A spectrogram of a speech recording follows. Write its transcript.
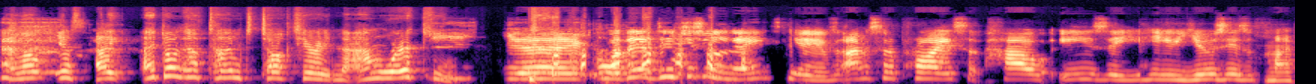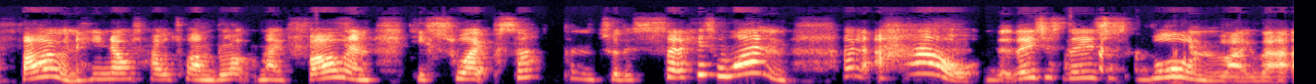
Hello? Yes, I, I don't have time to talk to you right now. I'm working. Yeah, well, they're digital natives. I'm surprised at how easy he uses my phone. He knows how to unblock my phone, and he swipes up and to the side. He's one. I'm like, how? They just they're just born like that.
